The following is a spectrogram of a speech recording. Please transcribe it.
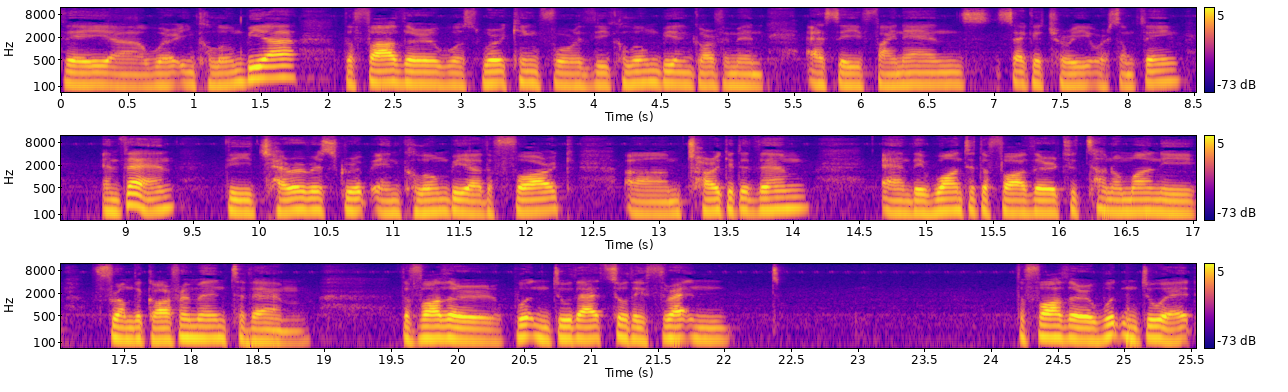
they uh, were in Colombia. The father was working for the Colombian government as a finance secretary or something. And then the terrorist group in Colombia, the FARC, um, targeted them and they wanted the father to tunnel money from the government to them. The father wouldn't do that, so they threatened. The father wouldn't do it,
